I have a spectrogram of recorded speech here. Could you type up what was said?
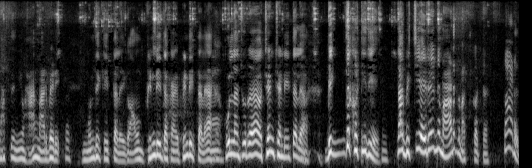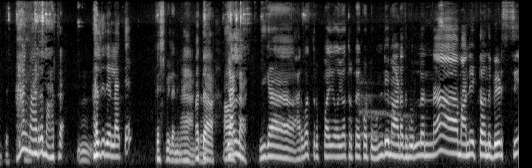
ಮತ್ತೆ ನೀವು ಹ್ಯಾಂಗ್ ಮಾಡಬೇಡಿ. ಮುಂದಕ್ಕೆ ಇತ್ತಲ್ಲ ಈಗ ಅವ್ನ್ ಪಿಂಡಿ ಇದ್ದ ಕ- ಪಿಂಡಿ ಇತ್ತಲ್ಲ ಹುಲ್ಲ ಚೂರ ಚೆಂಡ್ ಚೆಂಡಿ ಇತ್ತಲ್ಲ ಬಿದ್ದ ಕಟ್ಟಿದಿ. ನಾ ಬಿಚ್ಚಿ ಎಡೆ ಮಾಡದ್ ಮತ್ತೆ ಕೊಟ್ಟ. ಮಾಡದ್. ಹ್ಯಾಂಗ್ ಮಾಡ್ರೆ ಮಾತ್ರ. ಅಲ್ದಿರಿ ಎಲ್ಲತ್ತೆ ಕಶ್ಬಿಲ್ಲ ನೀವು. ಹಾ, ಮತ್ತ ಅಲ್ಲ ಈಗ ಅರವತ್ತು ರೂಪಾಯಿ ಐವತ್ತು ರೂಪಾಯಿ ಕೊಟ್ಟು ಉಂಡಿ ಮಾಡದ ಹುಲ್ಲನ್ನ ಮನೆಗ್ ತಂದು ಬಿಡಿಸಿ.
